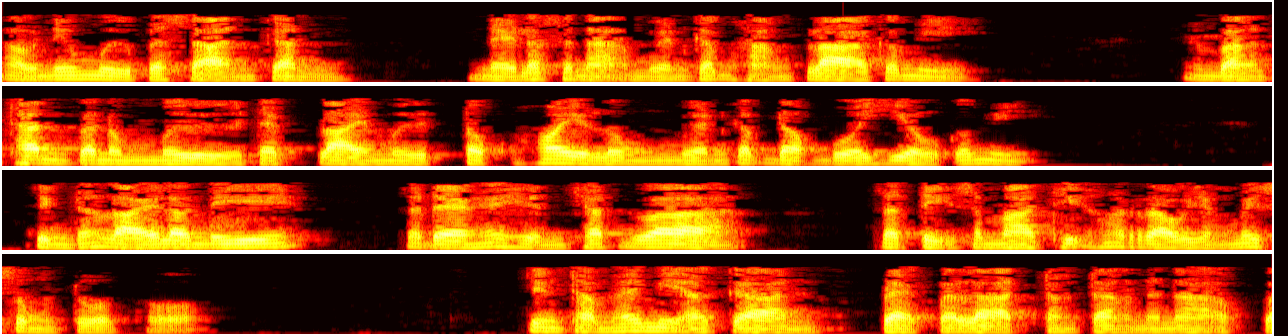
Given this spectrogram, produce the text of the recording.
เอานิ้วมือประสานกันในลักษณะเหมือนกับหางปลาก็มี บางท่านประนมมือแต่ปลายมือตกห้อยลงเหมือนกับดอกบัวเหี่ยวก็มี สิ่งทั้งหลายเหล่านี้แสดงให้เห็นชัดว่าสติสมาธิของเรายังไม่ทรงตัวพอ จึงทำให้มีอาการแปลกประหลาดต่างๆ นานาออกไป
